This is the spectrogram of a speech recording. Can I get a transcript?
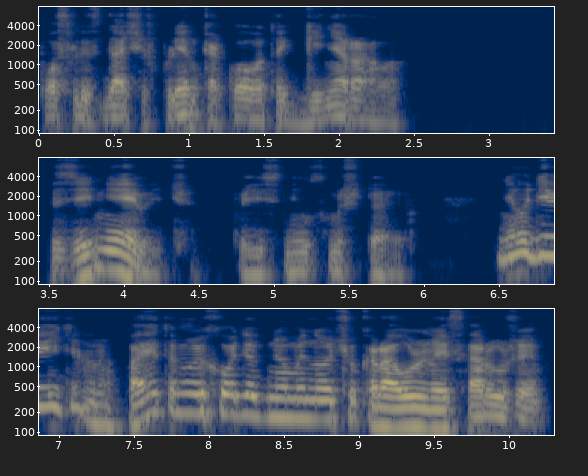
после сдачи в плен какого-то генерала. «Зиневич», — пояснил Смышляев. «Неудивительно, поэтому и ходят днем и ночью караульные с оружием.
